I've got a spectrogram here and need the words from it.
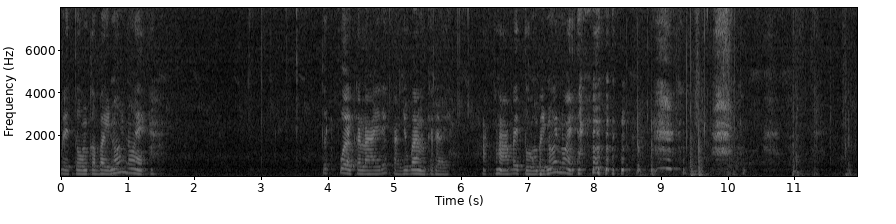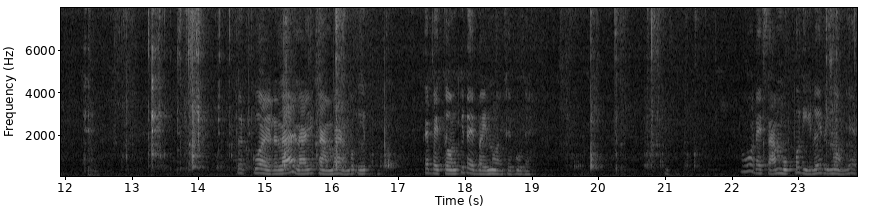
ใบตองกับใบน้อยน่อยต้นกล้วยกระลายได้ค่ะอยู่บ้านก็ได้หักหาใบตองใบน้อยน่อย ต้นกล้วยละลายหลายอยู่ข้างบ้านบ่อึดแต่ใบตองคือได้ใบหน่อยแต่บุญเลยโอ้ได้สามหมุกพอดีเลยพี่น้องเนี่ย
